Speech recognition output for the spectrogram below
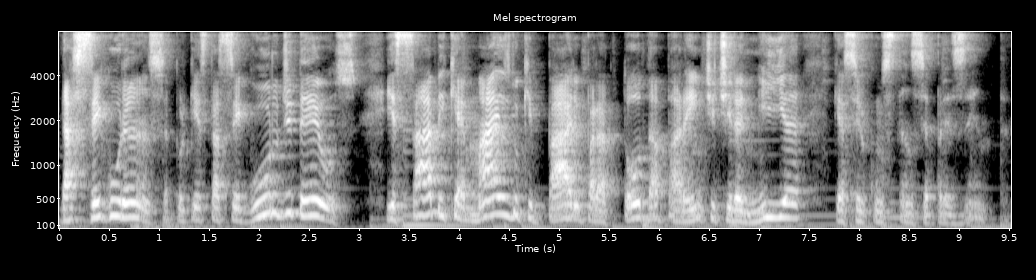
da segurança, porque está seguro de Deus e sabe que é mais do que páreo para toda aparente tirania que a circunstância apresenta.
